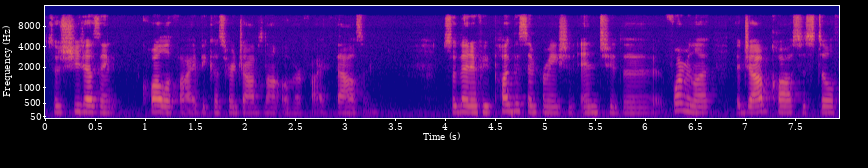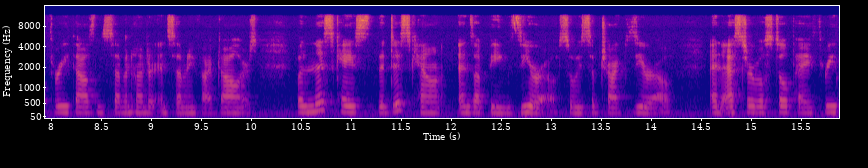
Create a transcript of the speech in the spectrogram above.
So she doesn't qualify because her job's not over 5000 So then if we plug this information into the formula, the job cost is still $3,775. But in this case, the discount ends up being zero, so we subtract zero, and Esther will still pay $3,775.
